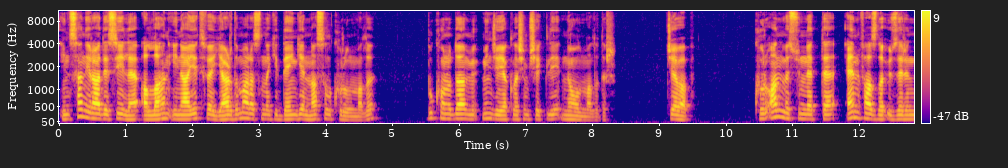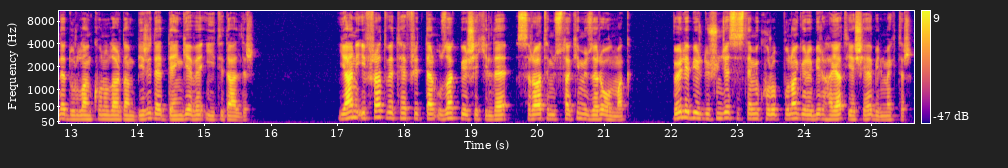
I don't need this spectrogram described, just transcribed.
İnsan iradesiyle Allah'ın inayet ve yardımı arasındaki denge nasıl kurulmalı? Bu konuda mümince yaklaşım şekli ne olmalıdır? Cevap Kur'an ve sünnette en fazla üzerinde durulan konulardan biri de denge ve itidaldir. Yani ifrat ve tefritten uzak bir şekilde sırat-ı müstakim üzere olmak, böyle bir düşünce sistemi kurup buna göre bir hayat yaşayabilmektir.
